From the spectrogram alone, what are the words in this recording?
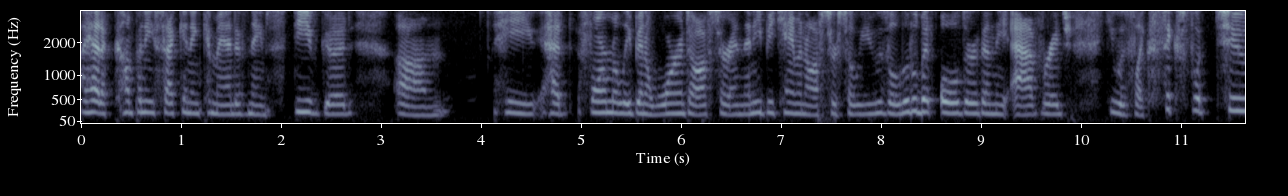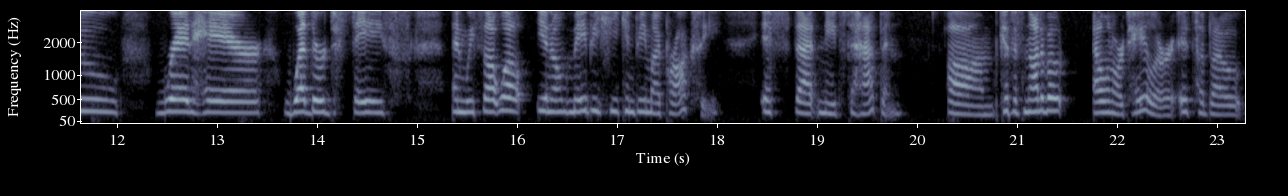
I had a company second in command of named Steve Good. Um, he had formerly been a warrant officer and then he became an officer, so he was a little bit older than the average. He was like six foot two, red hair, weathered face. And we thought, well, you know, maybe he can be my proxy if that needs to happen. Um, because it's not about Eleanor Taylor, it's about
